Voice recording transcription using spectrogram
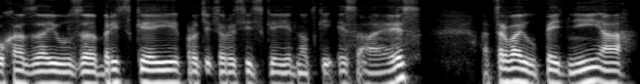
pochádzajú z britskej protiteroristickej jednotky SAS a trvajú 5 dní a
